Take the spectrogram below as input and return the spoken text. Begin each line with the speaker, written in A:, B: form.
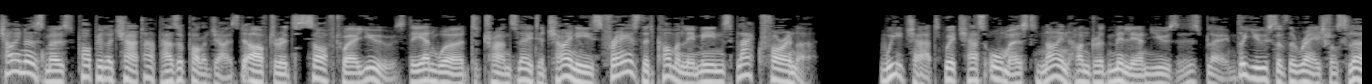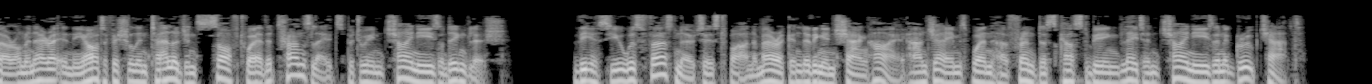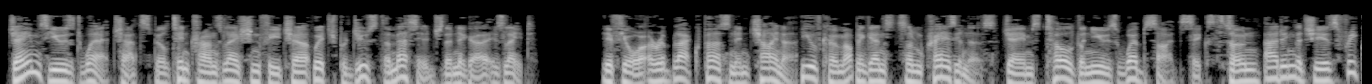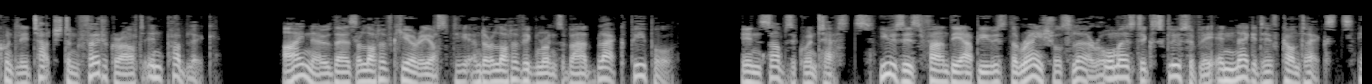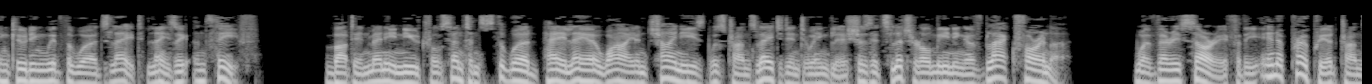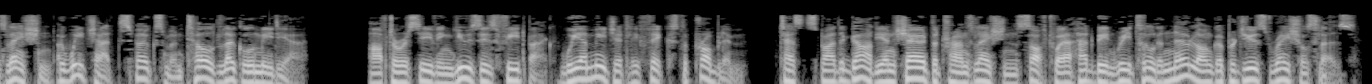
A: China's most popular chat app has apologized after its software used the N-word to translate a Chinese phrase that commonly means black foreigner. WeChat, which has almost 900 million users, blamed the use of the racial slur on an error in the artificial intelligence software that translates between Chinese and English. The issue was first noticed by an American living in Shanghai, Ann James, when her friend discussed being late in Chinese in a group chat. James used WeChat's built-in translation feature, which produced the message the nigger is late. If you're a black person in China, you've come up against some craziness, James told the news website Sixth Tone, adding that she is frequently touched and photographed in public. I know there's a lot of curiosity and a lot of ignorance about black people. In subsequent tests, users found the app used the racial slur almost exclusively in negative contexts, including with the words late, lazy, and thief. But in many neutral sentences the word hey y in Chinese was translated into English as its literal meaning of black foreigner. We're very sorry for the inappropriate translation, a WeChat spokesman told local media. After receiving users' feedback, we immediately fixed the problem. Tests by The Guardian showed the translation software had been retooled and no longer produced racial slurs.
